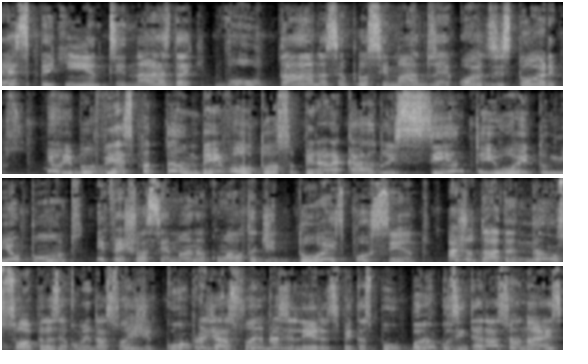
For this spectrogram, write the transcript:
SP 500 e Nasdaq voltaram a se aproximar dos recordes históricos. E o Ibovespa também voltou a superar a casa dos 108 mil pontos e fechou a semana com alta de 2%, ajudada não só pelas recomendações de compra de ações brasileiras feitas por bancos internacionais,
